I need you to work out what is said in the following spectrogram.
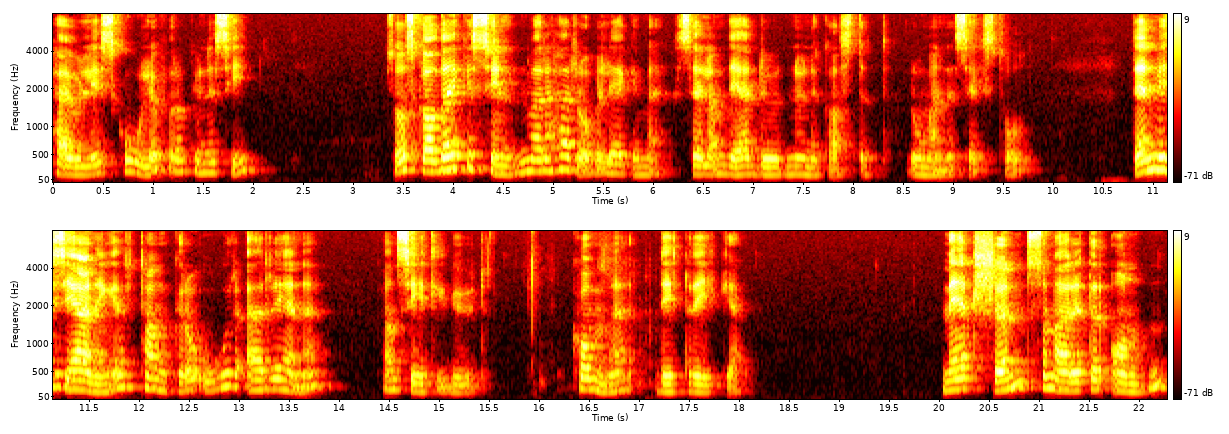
Pauli skole for å kunne si så skal da ikke synden være herre over legemet, selv om det er døden underkastet. Romerne 6,12. Den hvis gjerninger, tanker og ord er rene, kan si til Gud, komme ditt rike. Med et skjønn som er etter ånden,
